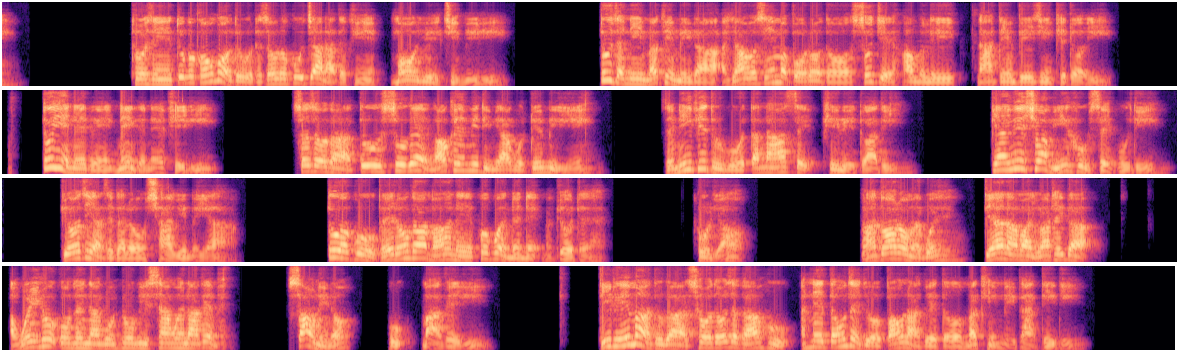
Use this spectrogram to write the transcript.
ထိုစဉ်သူပကုံးပေါ်သို့တစုံတစ်ခုကျလာသည်ဖြင့်မော့၍ကြည့်မိ၏သူ့ဇနီးမခင်မေကအယောင်အစင်းမပေါ်တော့သောစွကြဲဟောင်းကလေးလာတင်ပေးခြင်းဖြစ်တော်၏ သူ့ရင်ထဲတွင်နှင့်ကနေဖြစ်၏စောစောကသူစူခဲ့ငေါခဲမိသည်များကိုတွေးမိရင်ဇနီးဖြစ်သူကိုတနာစိတ်ဖြည့်၍သွားသည်ပြန်၍လျှော့မည်ဟုစိတ်ကူးသည်ပြောစရာစကားလုံးရှာ၍မရသူ့အဖို့ဘယ်တော့မှလည်းဖွက်ဖွက်နဲ့နဲ့မပြောတတ်ထို့ကြောင့်ငါသွားတော့မယ်ကွယ်ပြန်လာမှရွာထိပ်ကအဝိန်တို့ကုန်စင်တန်ကိုနှိုးပြီးဆံဝင်လာခဲ့မယ်စောင့်နေနော်ဟုမှာခဲ့၏ ဒီတွင်မှသူကချော်သောစကားဟုအနှစ်30ကျော်ပေါင်းလာခဲ့သောမခင်မေကတည်သည်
